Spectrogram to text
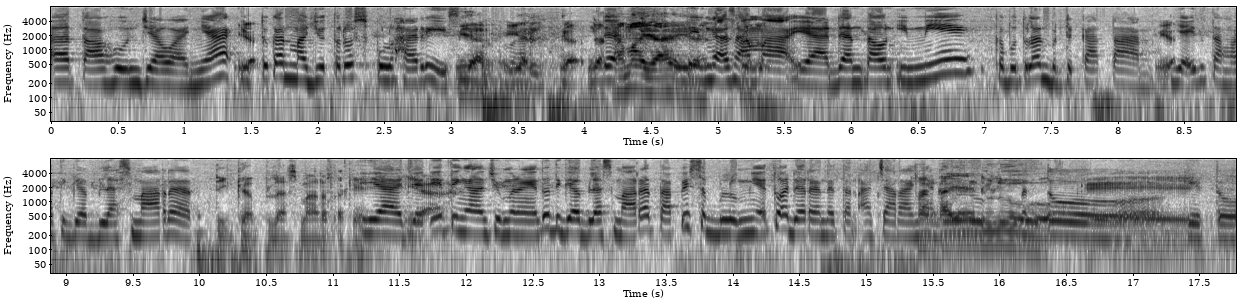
eh, tahun Jawanya Ya. itu kan maju terus 10 hari, Iya, setiap 10 iya. hari. Nggak- nggak Ya, sama ya, iya. Nggak Betul. sama ya. Dan tahun ini kebetulan berdekatan, Ya. yaitu tanggal 13 Maret. 13 Maret, oke. Iya, jadi tinggal Jumeneng itu 13 Maret, tapi sebelumnya itu ada rentetan acaranya Rangkaian dulu. dulu, Betul, oke. gitu.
